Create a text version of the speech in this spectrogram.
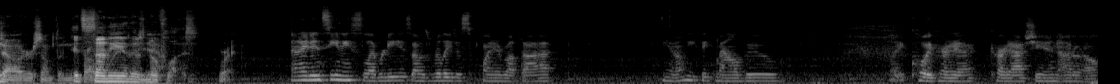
sunny. out or something. It's probably. sunny and there's no flies. Right. And I didn't see any celebrities. I was really disappointed about that. You know, you think Malibu, like Khloe Kardashian. I don't know,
